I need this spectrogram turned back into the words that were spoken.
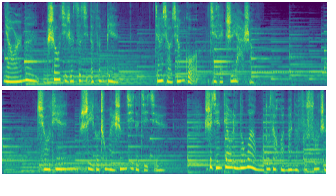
鸟儿们收集着自己的粪便，将小浆果结在枝桠上。秋天是一个充满生机的季节，世间凋零的万物都在缓慢地复苏着。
